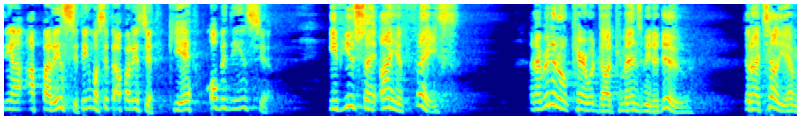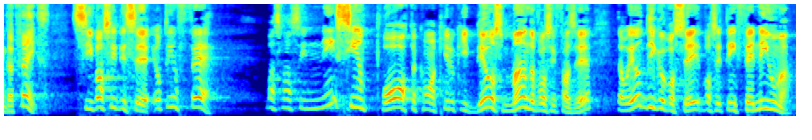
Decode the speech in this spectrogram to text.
Tem a aparência, tem uma certa aparência, que é obediência. If you say, I have faith, and I really don't care what God commands me to do, then I tell you, you haven't got faith. Se você disser, eu tenho fé, mas você nem se importa com aquilo que Deus manda você fazer, então eu digo a você, você tem fé nenhuma.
